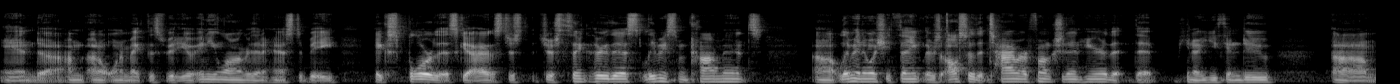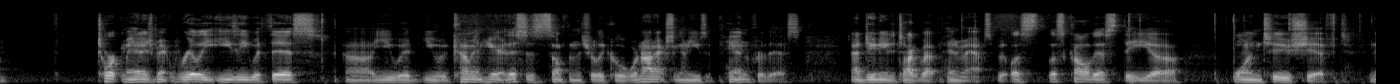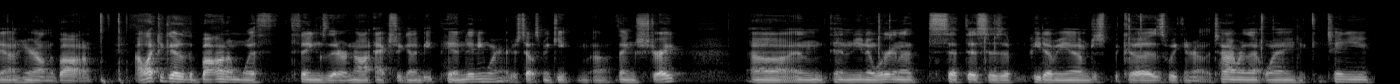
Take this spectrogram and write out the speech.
and uh, I do not want to make this video any longer than it has to be. Explore this, guys. Just just think through this. Leave me some comments. Uh, let me know what you think. There's also the timer function in here that that you know you can do um, torque management really easy with this. Uh, you would you would come in here. This is something that's really cool. We're not actually going to use a pin for this. I do need to talk about pin maps, but let's let's call this the uh, one two shift down here on the bottom. I like to go to the bottom with things that are not actually going to be pinned anywhere. It just helps me keep uh, things straight. Uh, and and you know we're gonna set this as a PWM just because we can run the timer that way to continue.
